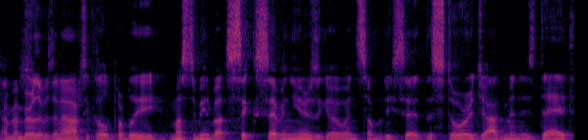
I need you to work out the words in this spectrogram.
I remember there was an article, probably must have been about six, seven years ago, when somebody said the storage admin is dead.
